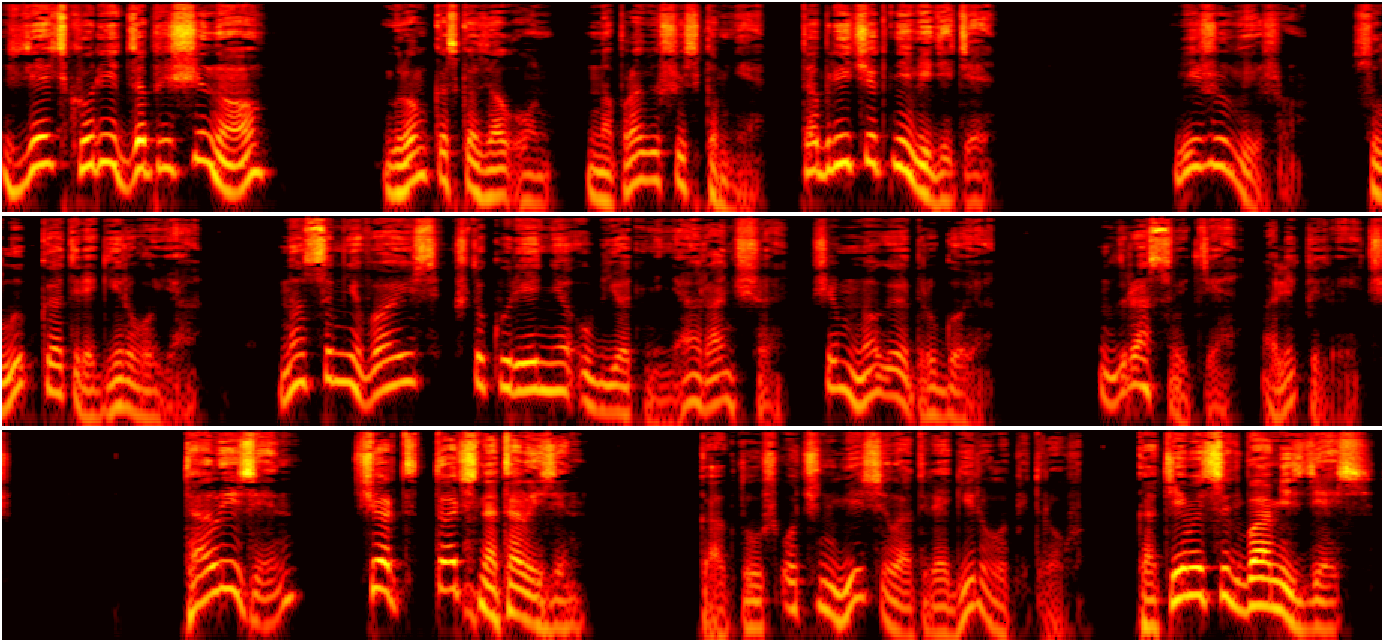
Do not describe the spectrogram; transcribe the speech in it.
Здесь курить запрещено, громко сказал он, направившись ко мне. Табличек не видите? Вижу, вижу, с улыбкой отреагировал я. Но сомневаюсь, что курение убьет меня раньше, чем многое другое. Здравствуйте, Олег Петрович. Талызин? Черт, точно Талызин. Как-то уж очень весело отреагировал Петров. Какими судьбами здесь?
